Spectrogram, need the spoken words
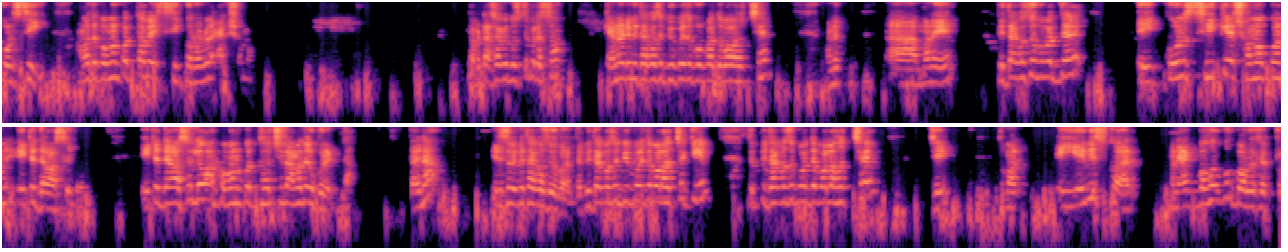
কোন সি আমাদের প্রমাণ করতে হবে সি কোন হলো এক সমান। ব্যাপারটা আশা করি বুঝতে পেরেছ। কেন এটা পিথাগোরাসের বিপরীত উপপাদ্য বলা হচ্ছে? মানে মানে পিথাগোরাসের উপপাদ্যে এই কোন সি কে সমকোণ এটা দেওয়া ছিল। এটা দেওয়া ছিল আর প্রমাণ করতে হচ্ছিল আমাদের উপরেরটা, তাই না? এটা ছিল পিথাগোরাসের উপপাদ্য। পিথাগোরাসের বিপরীতে বলা হচ্ছে কি? যে পিথাগোরাসের উপপাদ্যে বলা হচ্ছে যে তোমার এই এবি স্কোয়ার মানে এক বাহুর উপর বর্গক্ষেত্র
